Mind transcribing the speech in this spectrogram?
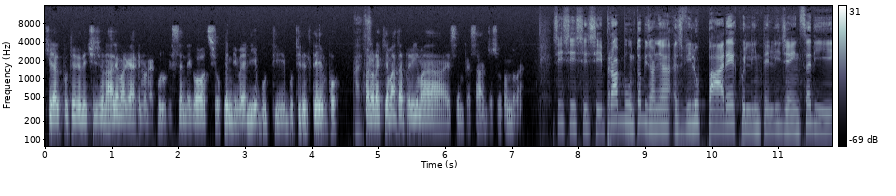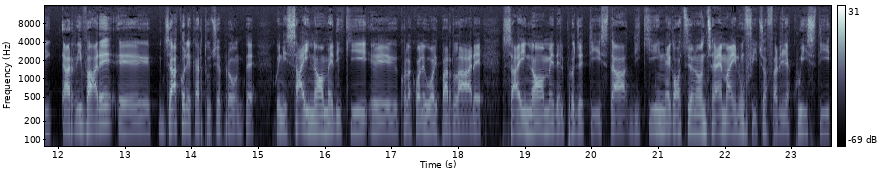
chi ha il potere decisionale magari non è quello che sta in negozio, quindi vai lì e butti, butti del tempo. Ah, Fare sì. una chiamata prima è sempre saggio, secondo me. Sì, sì, sì, sì, però appunto bisogna sviluppare quell'intelligenza di arrivare eh, già con le cartucce pronte. Quindi sai il nome di chi eh, con la quale vuoi parlare, sai il nome del progettista, di chi in negozio non c'è ma in ufficio a fare gli acquisti,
